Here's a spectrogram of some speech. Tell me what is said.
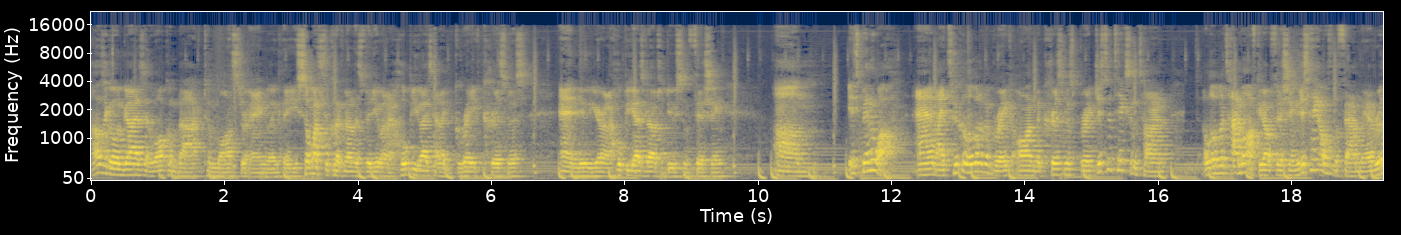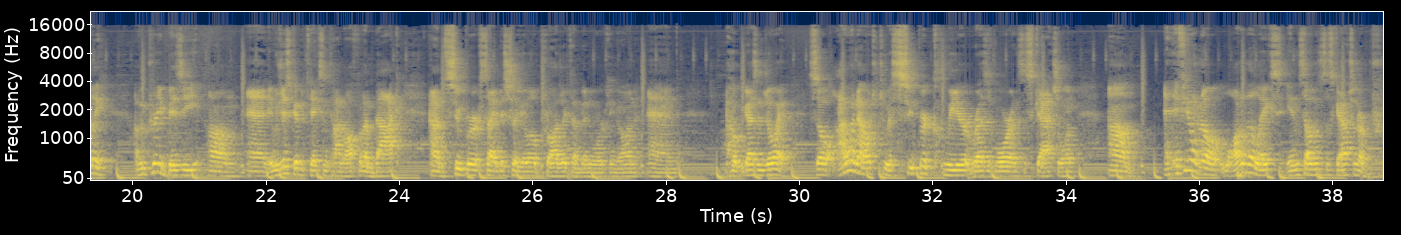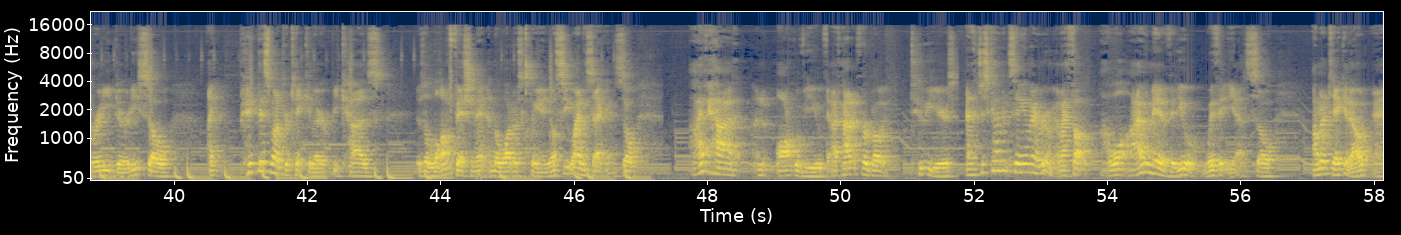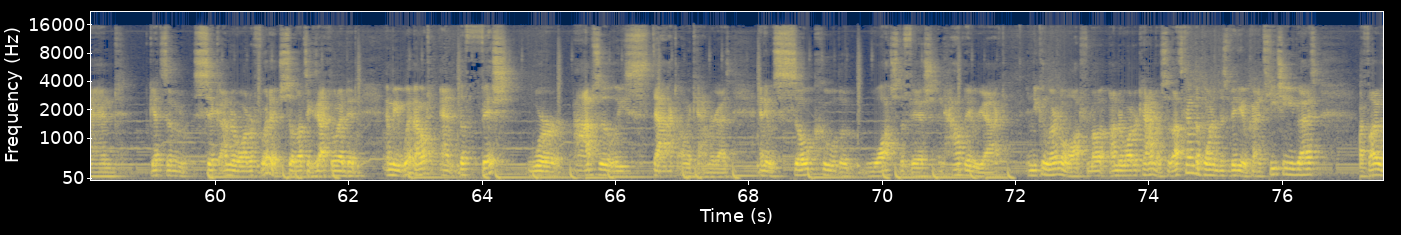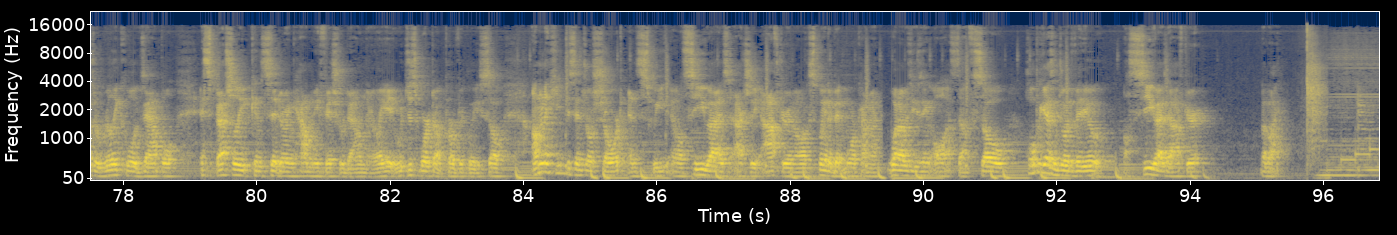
How's it going guys and welcome back to Monster Angling. Thank you so much for clicking on this video and I hope you guys had a great Christmas and New Year and I hope you guys got out to do some fishing. Um, it's been a while and I took a little bit of a break on the Christmas break just to take some time, a little bit of time off, get out fishing, just hang out with the family. I really, I've been pretty busy um, and it was just good to take some time off but I'm back and I'm super excited to show you a little project I've been working on and I hope you guys enjoy. So I went out to a super clear reservoir in Saskatchewan. Um, and if you don't know, a lot of the lakes in southern Saskatchewan are pretty dirty. So I picked this one in particular because there's a lot of fish in it and the water is clean. You'll see why in a second. So I've had an Aqua-Vu. I've had it for about two years and it's just kind of been sitting in my room. And I thought, well, I haven't made a video with it yet. So I'm gonna take it out and get some sick underwater footage. So that's exactly what I did. And we went out and the fish were absolutely stacked on the camera, guys. And it was so cool to watch the fish and how they react. And you can learn a lot from underwater cameras. So that's kind of the point of this video, kind of teaching you guys. I thought it was a really cool example especially considering how many fish were down there. Like it just worked out perfectly. So I'm gonna keep this intro short and sweet and I'll see you guys actually after and I'll explain a bit more kind of what I was using, all that stuff. So hope you guys enjoyed the video. I'll see you guys after. Bye-bye.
